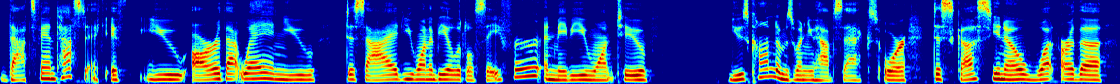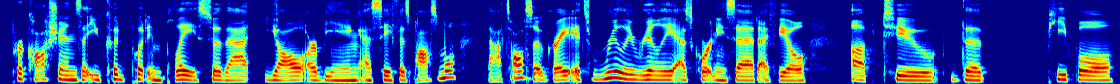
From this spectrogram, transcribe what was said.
that's fantastic. If you are that way and you decide you want to be a little safer and maybe you want to use condoms when you have sex or discuss, you know, what are the precautions that you could put in place so that y'all are being as safe as possible, that's also great. It's really, really, as Courtney said, I feel up to the people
